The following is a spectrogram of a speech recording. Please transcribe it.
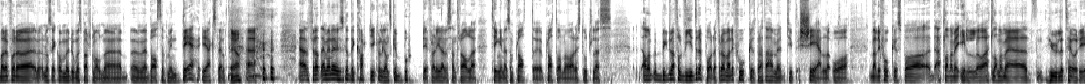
Bare for å, Nå skal jeg komme med dumme spørsmål med, med base på min D i X-Fill. Ja. Eh, for at jeg mener, jeg husker at Descartes gikk vel ganske bort fra de der sentrale tingene som Plat Platon og Aristoteles Han bygde i hvert fall videre på det, for det var veldig fokus på dette her med typ sjel og veldig fokus på et eller annet med ild og et eller annet med huleteori.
